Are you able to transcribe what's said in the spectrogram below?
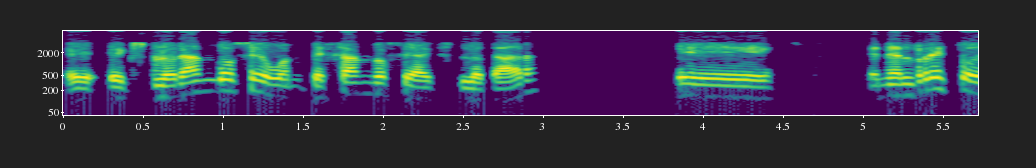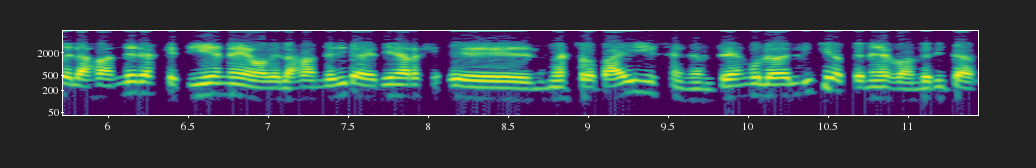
eh, explorándose o empezándose a explotar. Eh, en el resto de las banderas que tiene o de las banderitas que tiene eh, nuestro país, en el Triángulo del Litio, tenés banderitas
